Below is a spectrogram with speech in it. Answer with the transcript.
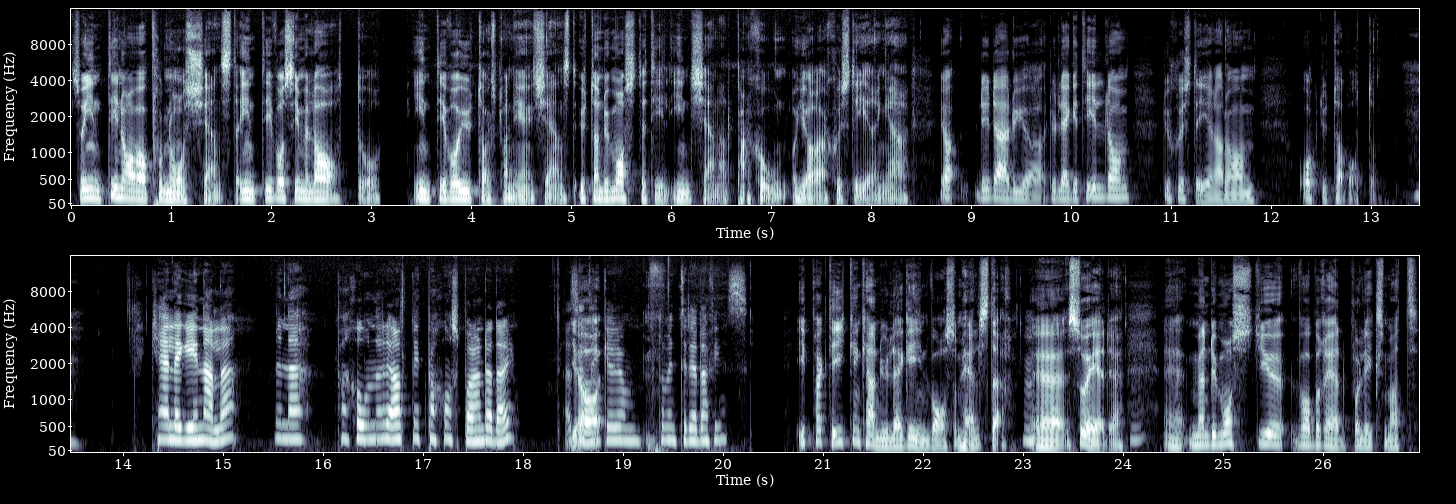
Så inte i några av våra prognostjänster, inte i vår simulator, inte i vår uttagsplaneringstjänst, utan du måste till intjänad pension och göra justeringar. Ja, det är där du gör, du lägger till dem, du justerar dem och du tar bort dem. Kan jag lägga in alla mina pensioner, allt mitt pensionssparande där? Alltså Ja. jag tänker om de inte redan finns. I praktiken kan du lägga in vad som helst där, Mm. eh, så är det. Eh, men du måste ju vara beredd på liksom att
